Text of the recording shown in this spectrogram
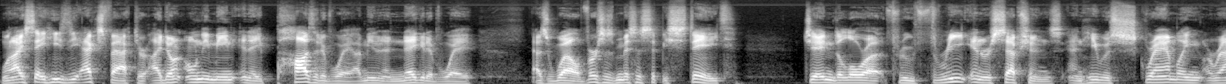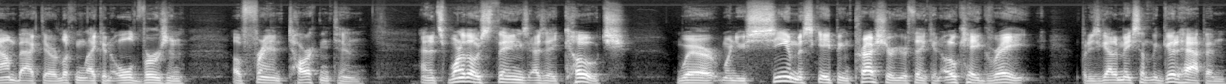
When I say he's the X factor, I don't only mean in a positive way, I mean in a negative way as well. Versus Mississippi State, Jayden de Laura threw three interceptions and he was scrambling around back there looking like an old version of Fran Tarkenton. And it's one of those things as a coach where when you see him escaping pressure, you're thinking, okay, great, but he's got to make something good happen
